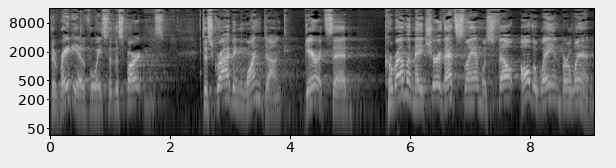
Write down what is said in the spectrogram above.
the radio voice of the Spartans. Describing one dunk, Garrett said, Caroma made sure that slam was felt all the way in Berlin.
